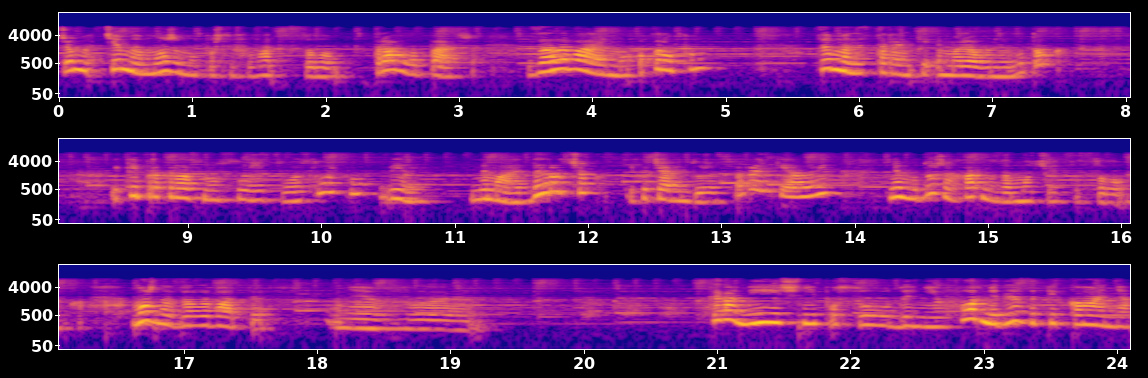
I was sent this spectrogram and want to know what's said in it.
що ми, чим ми можемо пошліфувати солому. Правило перше. Заливаємо окропом. Це в мене старенький емальований лоток, який прекрасно служить свою службу. Він не має дирочок, і хоча він дуже старенький, але він, в ньому дуже гарно замочується соломка. Можна заливати в керамічній посудині, в формі для запікання.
